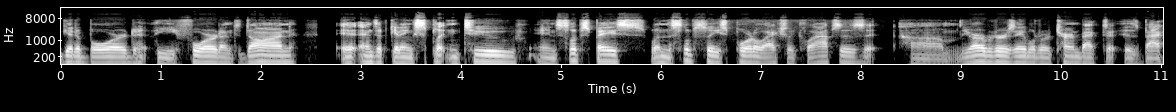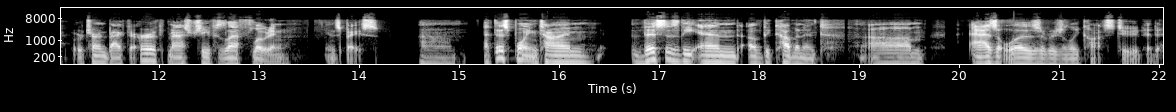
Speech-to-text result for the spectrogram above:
get aboard the forward unto dawn it ends up getting split in two in slip space. When the slip space portal actually collapses, it, um, the Arbiter is able to return back to is back return back to Earth. Master Chief is left floating in space. Um, at this point in time, this is the end of the Covenant um, as it was originally constituted.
